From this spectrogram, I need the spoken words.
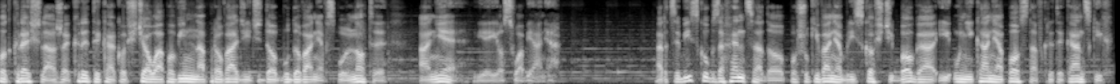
Podkreśla, że krytyka Kościoła powinna prowadzić do budowania wspólnoty, a nie jej osłabiania. Arcybiskup zachęca do poszukiwania bliskości Boga i unikania postaw krytykanckich,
